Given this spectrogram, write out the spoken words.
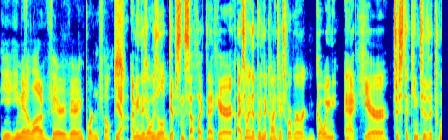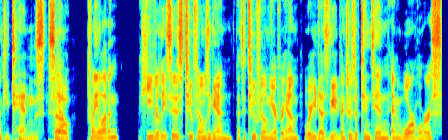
He, he made a lot of very, very important films. Yeah, I mean, there's always little dips and stuff like that here. I just wanted to put into context where we're going at here, just sticking to the 2010s. So, 2011, he releases two films again. That's a two film year for him, where he does The Adventures of Tintin and Warhorse.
